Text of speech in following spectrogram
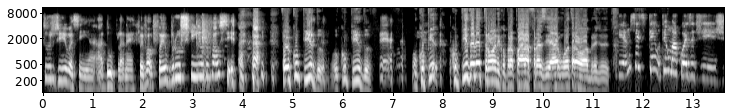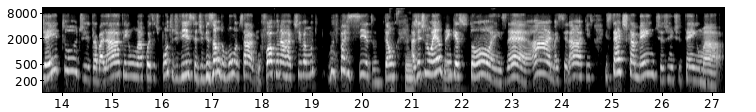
surgiu assim a, a, dupla, né? Foi, foi o bruxinho do Valci. foi o Cupido, o Cupido. É. O Cupido, Cupido eletrônico, para parafrasear uma outra obra. De... Eu não sei se tem, tem uma coisa de jeito de trabalhar, tem uma coisa de ponto de vista, de visão do mundo, sabe? O foco narrativo é muito muito parecido. Então, Sim. a gente não entra em questões, né? Ai, mas será que isso... esteticamente a gente tem uma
